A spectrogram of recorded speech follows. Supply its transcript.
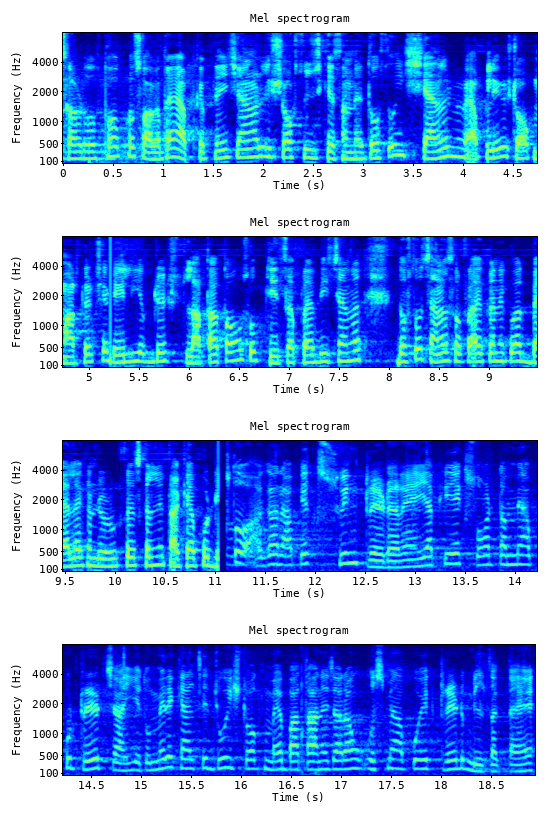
नमस्कार दोस्तों, आपका स्वागत है आपके अपने चैनल स्टॉक एजुकेशन में दोस्तों, इस चैनल में मैं आपके लिए स्टॉक मार्केट से डेली अपडेट्स लाता हूँ, so please subscribe this channel. दोस्तों, चैनल सब्सक्राइब करने के बाद बेल आइकन ज़रूर प्रेस कर लें ताकि आपको दोस्तों, अगर आप एक स्विंग ट्रेडर हैं या फिर एक शॉर्ट टर्म में आपको ट्रेड चाहिए तो मेरे ख्याल से जो स्टॉक मैं बताने जा रहा हूँ, उसमें आपको एक ट्रेड मिल सकता है।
